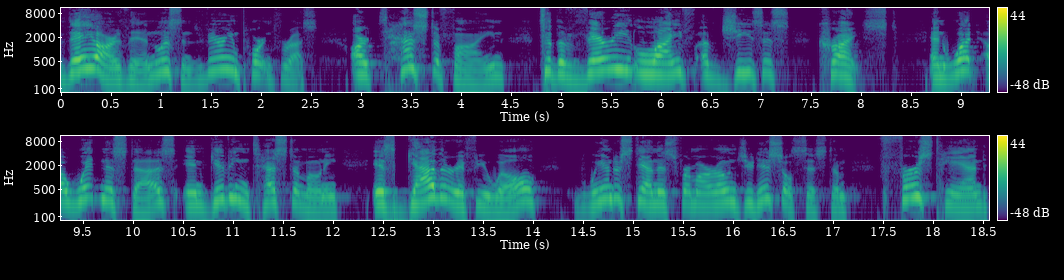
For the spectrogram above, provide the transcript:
They are then, listen, it's very important for us, are testifying to the very life of Jesus Christ. And what a witness does in giving testimony is gather, if you will, we understand this from our own judicial system, firsthand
